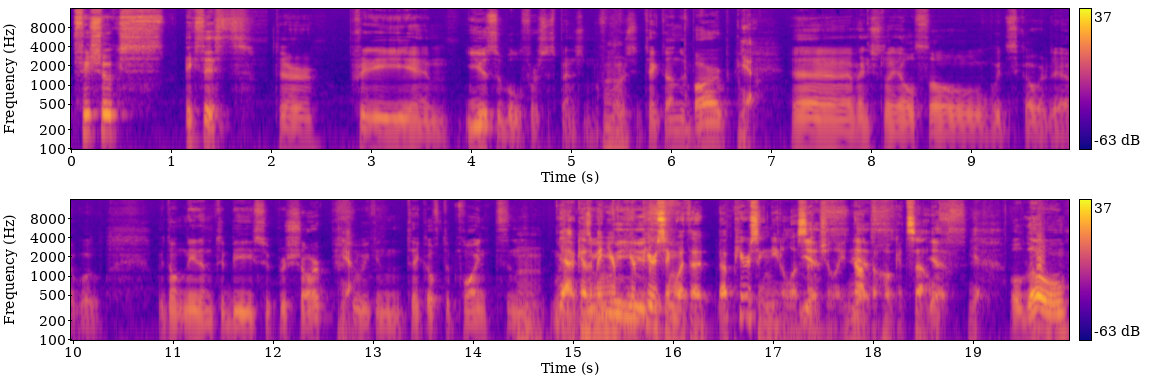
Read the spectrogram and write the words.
fish hooks exist. They're pretty um, usable for suspension. Of course, you take down the barb. Yeah. Uh, eventually, also we discovered uh, well, we don't need them to be super sharp, Yeah. so we can take off the point. And we- Yeah, because I mean, you're, you're piercing with a, a piercing needle essentially, not the hook itself. yes. Yeah. Although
